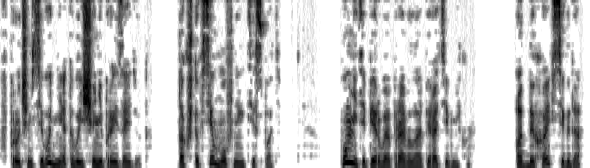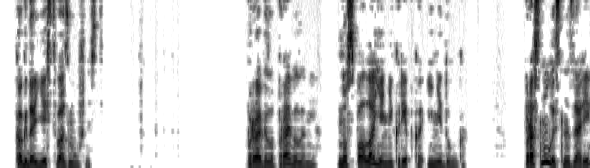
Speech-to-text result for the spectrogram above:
Впрочем, сегодня этого еще не произойдет, так что всем можно идти спать. Помните первое правило оперативника? Отдыхай всегда, когда есть возможность. Правило правилами, но спала я не крепко и недолго. Проснулась на заре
